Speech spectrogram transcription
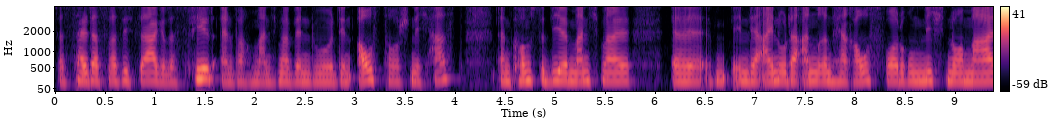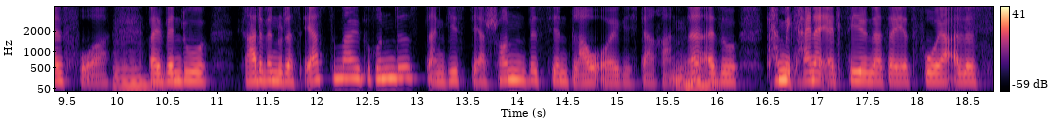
Das ist halt das, was ich sage. Das fehlt einfach manchmal, wenn du den Austausch nicht hast. Dann kommst du dir manchmal äh, in der einen oder anderen Herausforderung nicht normal vor. Mhm. Weil wenn du gerade wenn du das erste Mal gründest, dann gehst du ja schon ein bisschen blauäugig daran. Ne? Mhm. Ne? Also kann mir keiner erzählen, dass er jetzt vorher alles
